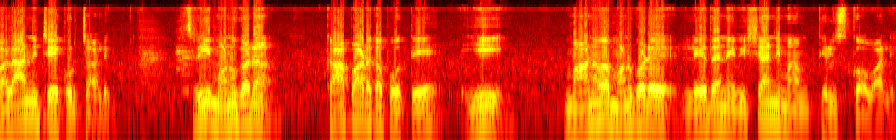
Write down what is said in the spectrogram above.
బలాన్ని చేకూర్చాలి. స్త్రీ మనుగడ కాపాడకపోతే ఈ మానవ మనుగడే లేదనే విషయాన్ని మనం తెలుసుకోవాలి.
